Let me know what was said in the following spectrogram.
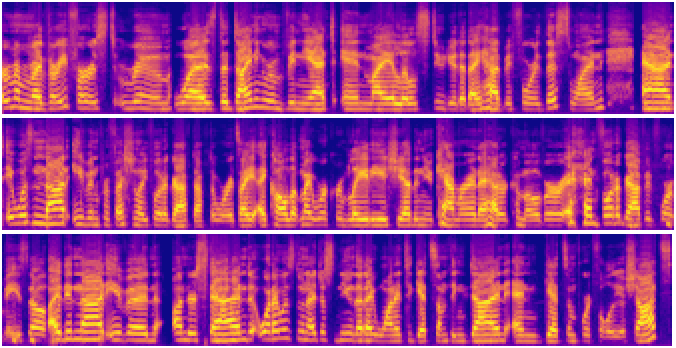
remember my very first room was the dining room vignette in my little studio that I had before this one. And it was not even professionally photographed afterwards. I, I called up my workroom lady. She had a new camera and I had her come over and photograph it for me. So I did not even understand what I was doing. I just knew that I wanted to get something done and get some portfolio shots.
